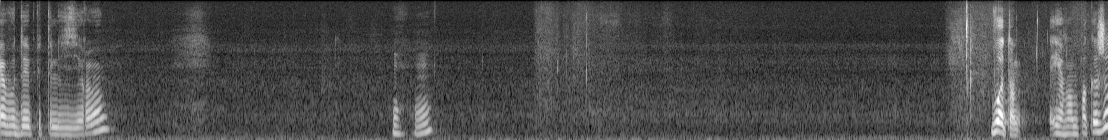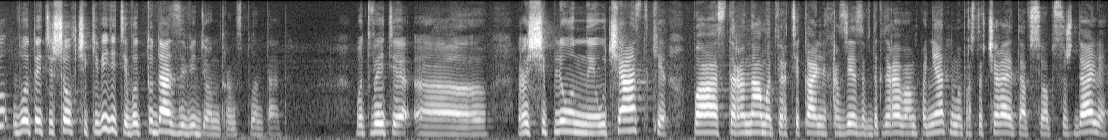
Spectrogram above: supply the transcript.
Я его деэпитализирую. Мгм. Вот он, я вам покажу. Вот эти шовчики, видите, вот туда заведен трансплантат. Вот в эти э, расщепленные участки по сторонам от вертикальных разрезов. Доктора, вам понятно? Мы просто вчера это все обсуждали.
